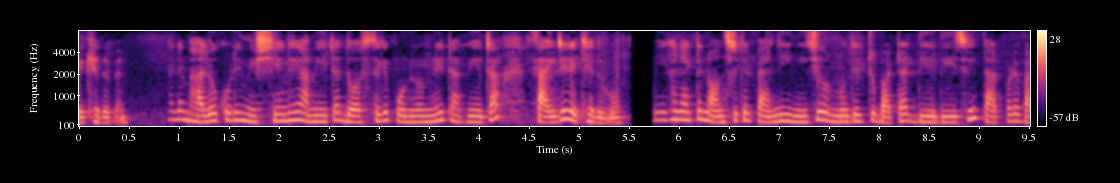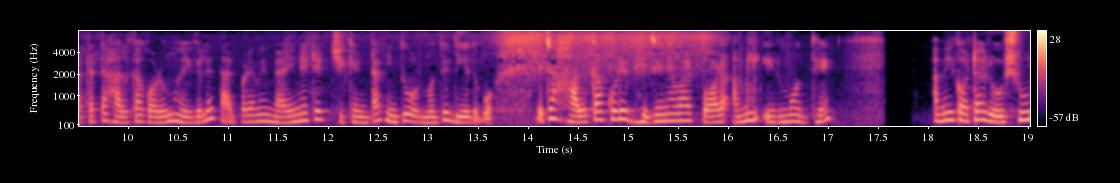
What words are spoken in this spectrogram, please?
রেখে দেবেন। এখানে ভালো করে মিশিয়ে নিয়ে আমি এটা দশ থেকে পনেরো মিনিট আমি এটা সাইডে রেখে দেবো। আমি এখানে একটা ননস্টিকের প্যান নিয়ে নিয়েছি, ওর মধ্যে একটু বাটার দিয়ে দিয়েছি। তারপরে বাটারটা হালকা গরম হয়ে গেলে তারপরে আমি ম্যারিনেটেড চিকেনটা কিন্তু ওর মধ্যে দিয়ে দেবো। এটা হালকা করে ভেজে নেওয়ার পর আমি এর মধ্যে আমি কটা রসুন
